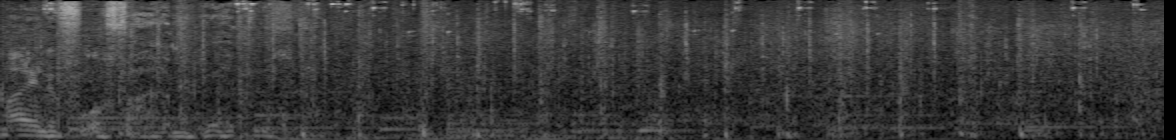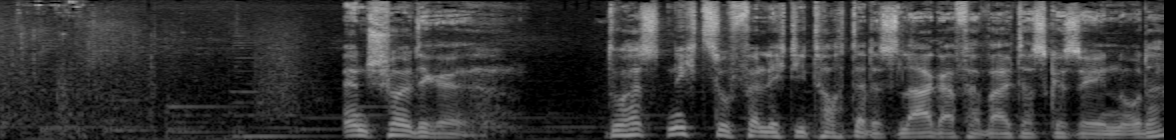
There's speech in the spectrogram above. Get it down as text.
Meine Vorfahren wirklich. Entschuldige, du hast nicht zufällig die Tochter des Lagerverwalters gesehen, oder?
